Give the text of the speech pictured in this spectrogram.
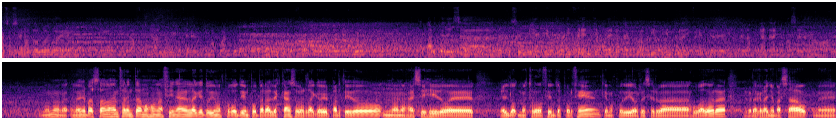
eso se notó luego en, la final, ¿no? en el último cuarto, aparte de esa reflexión mía, ¿qué otras diferencias puedes notar tú a priori la diferencia de, la final del año pasado y la que vamos a ver? Bueno, el año pasado nos enfrentamos a una final en la que tuvimos poco tiempo para el descanso, verdad que hoy el partido no nos ha exigido el, nuestro 200%, que hemos podido reservar jugadoras, es verdad que el año pasado eh,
